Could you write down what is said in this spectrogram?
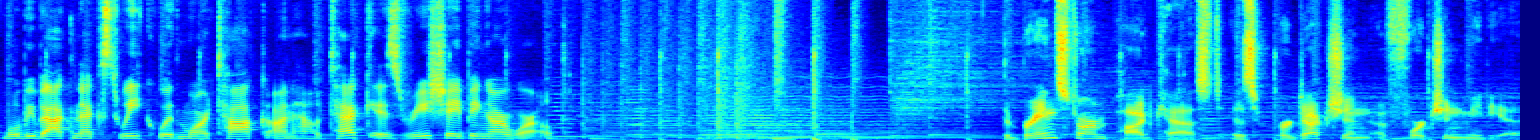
We'll be back next week with more talk on how tech is reshaping our world. The Brainstorm podcast is a production of Fortune Media.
